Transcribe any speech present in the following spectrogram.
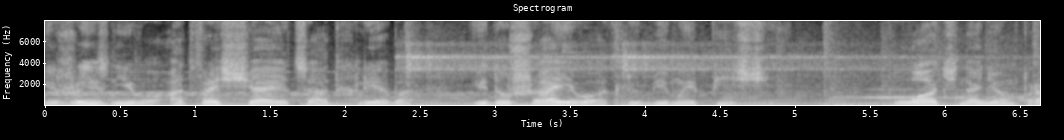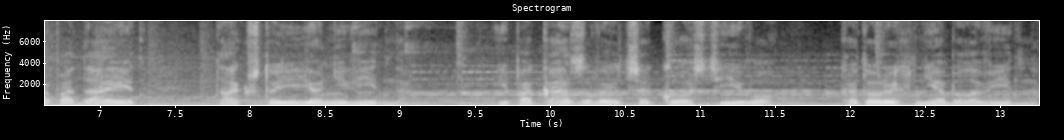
и жизнь его отвращается от хлеба, и душа его от любимой пищи. Плоть на нем пропадает так, что ее не видно, и показываются кости его, которых не было видно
